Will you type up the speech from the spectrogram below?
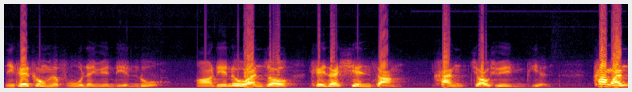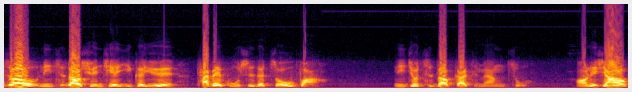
你可以跟我们的服务人员联络。啊，联络完之后，可以在线上看教学影片。看完之后，你知道选前一个月台北股市的走法，你就知道该怎么样做。啊，你想要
